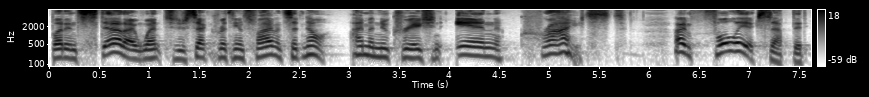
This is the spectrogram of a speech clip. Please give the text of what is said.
But instead, I went to 2 Corinthians 5 and said, No, I'm a new creation in Christ. I'm fully accepted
